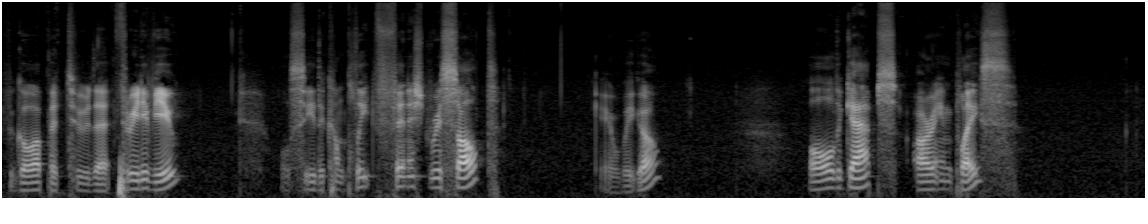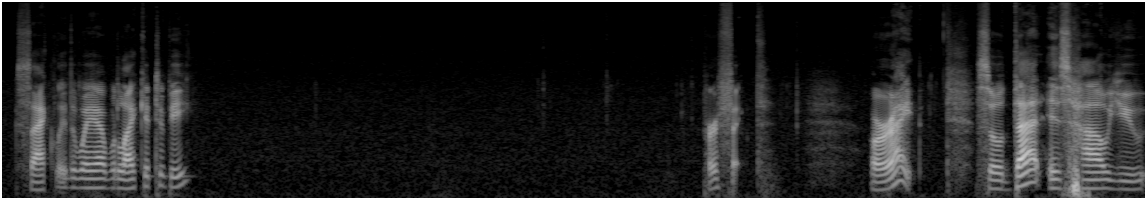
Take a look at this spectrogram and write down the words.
If we go up to the 3D view, we'll see the complete finished result. Here we go. All the gaps are in place, exactly the way I would like it to be. Perfect. All right. So that is how you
